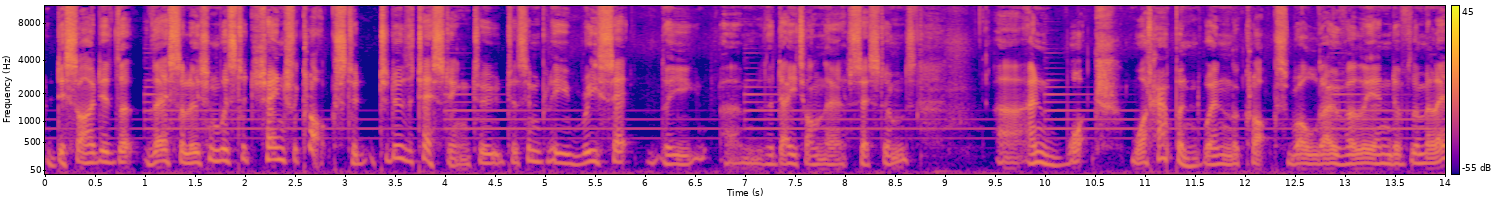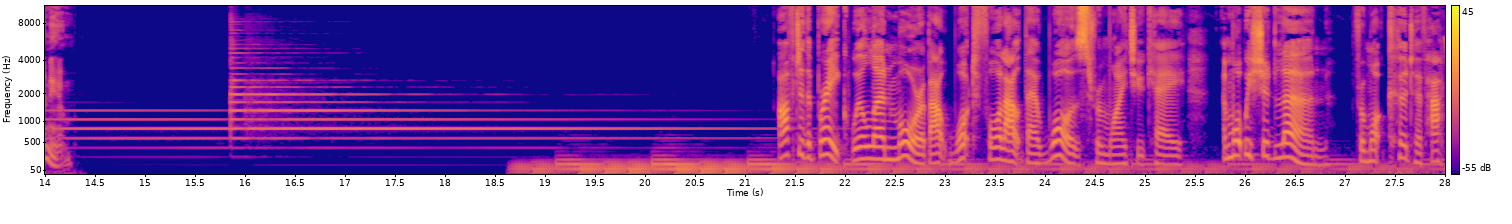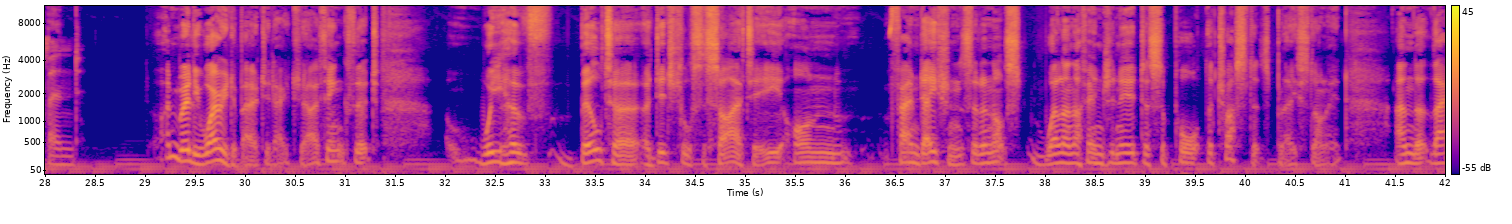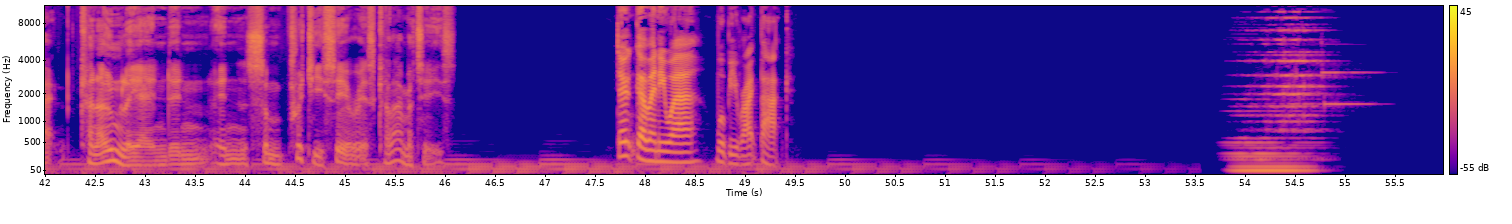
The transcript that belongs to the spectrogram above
decided that their solution was to change the clocks, to, to do the testing, to, to simply reset the, um, the date on their systems uh, and watch what happened when the clocks rolled over the end of the millennium. After the break, we'll learn more about what fallout there was from Y2K and what we should learn from what could have happened. I'm really worried about it, actually. I think that we have built a, a digital society on foundations that are not well enough engineered to support the trust that's placed on it, and that that can only end in, in some pretty serious calamities. Don't go anywhere. We'll be right back.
